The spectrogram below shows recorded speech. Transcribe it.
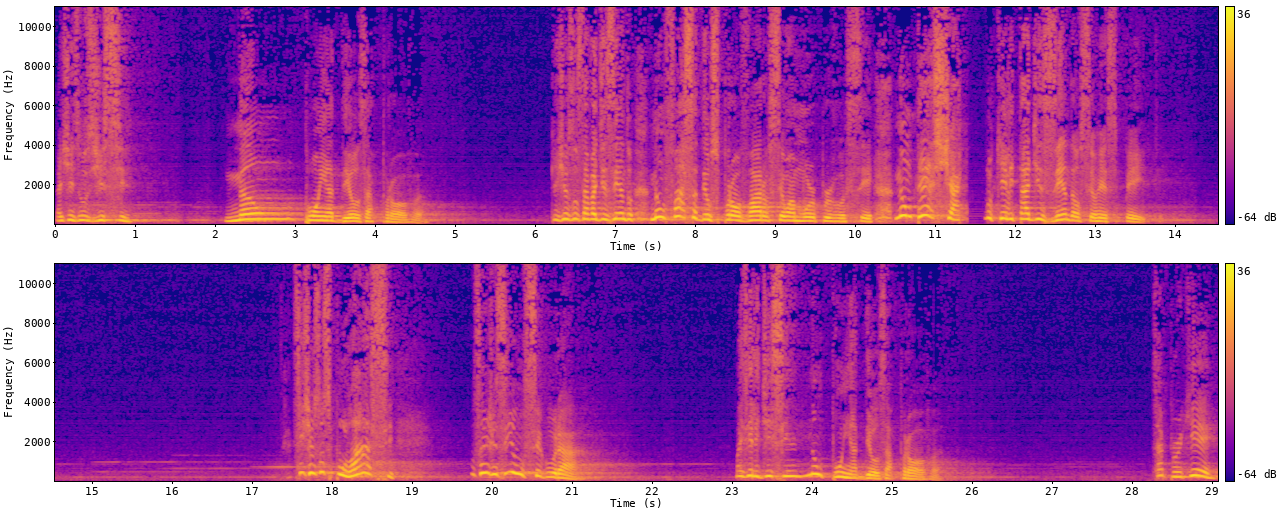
Aí Jesus disse: não ponha Deus à prova. Que Jesus estava dizendo: não faça Deus provar o seu amor por você. Não teste aquilo que Ele está dizendo ao seu respeito. Se Jesus pulasse, os anjos iam segurar. Mas ele disse: não ponha Deus à prova. Sabe por quê?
